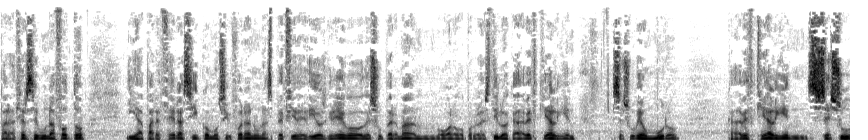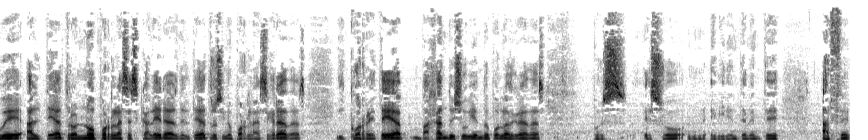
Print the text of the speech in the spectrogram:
para hacerse una foto y aparecer así como si fueran una especie de dios griego de Superman o algo por el estilo. Cada vez que alguien se sube a un muro, cada vez que alguien se sube al teatro, no por las escaleras del teatro, sino por las gradas, y corretea bajando y subiendo por las gradas, pues eso evidentemente hace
